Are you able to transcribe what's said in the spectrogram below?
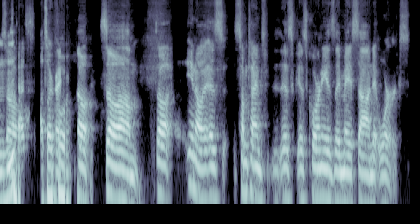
Mm-hmm. So that's that's our right? core. So so um so you know as sometimes as as corny as they may sound, it works.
